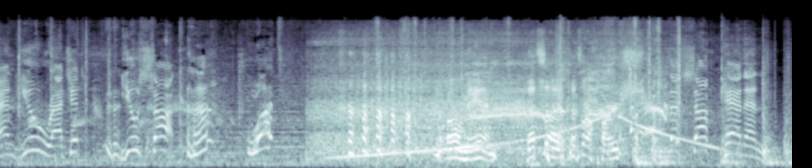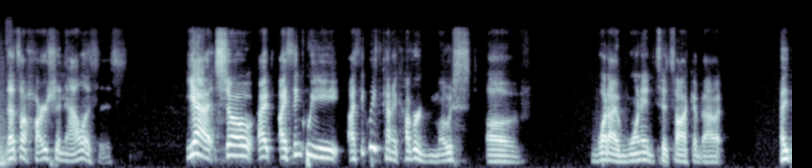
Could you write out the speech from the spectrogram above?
And you, Ratchet, you suck. Huh? What? Oh man, that's a that's a harsh the suck cannon. that's a harsh analysis. Yeah, so I I think we I think we've kind of covered most of what I wanted to talk about. I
